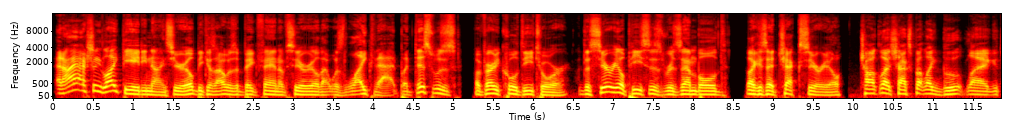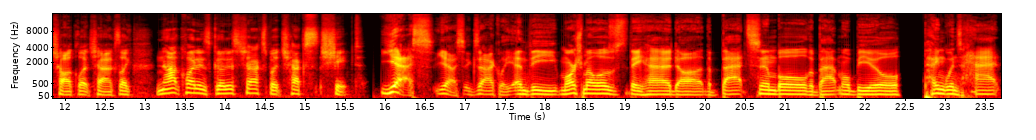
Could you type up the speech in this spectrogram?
And I actually liked the 89 cereal because I was a big fan of cereal that was like that. But this was a very cool detour. The cereal pieces resembled, like I said, Chex cereal. Chocolate Chex, but like bootleg chocolate Chex. Like not quite as good as Chex, but Chex shaped. Yes, yes, exactly. And the marshmallows, they had uh, the bat symbol, the Batmobile, penguin's hat.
